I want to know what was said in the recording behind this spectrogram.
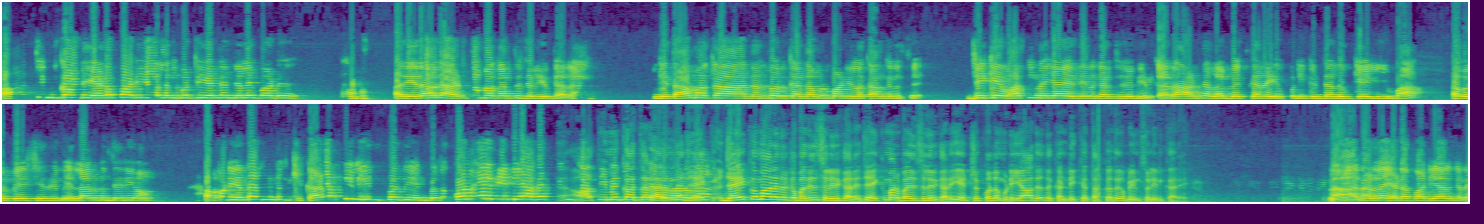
அதிமுக எடப்பாடியார் அது பற்றி என்ன நிலைப்பாடு? அது ஏதாவது அழுத்தமா கருத்து சொல்லியிருக்காரா? இங்க தமாக நண்பர் இருக்கா தமிழ் மாநில காங்கிரஸ். ஜி. கே. வாசனையா எதுன்னு கருத்து சொல்லியிருக்காரா? அண்ணல் அம்பேத்கரை எப்படி கிண்டலும் கேலியுமா? அவர் பேசியது எல்லாருக்கும் தெரியும். அப்படி என்றால் இன்றைக்கு களத்தில் இருப்பது என்பது கொள்கை ரீதியாக அதிமுக ஜெயக்குமார் இதற்கு பதில் சொல்லியிருக்காரு. ஜெயக்குமார் பதில் சொல்லியிருக்காரு. ஏற்றுக்கொள்ள முடியாது இது கண்டிக்கத்தக்கது அப்படின்னு சொல்லியிருக்காரு. நான் அதனாலதான் எடப்பாடியாருங்கிற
